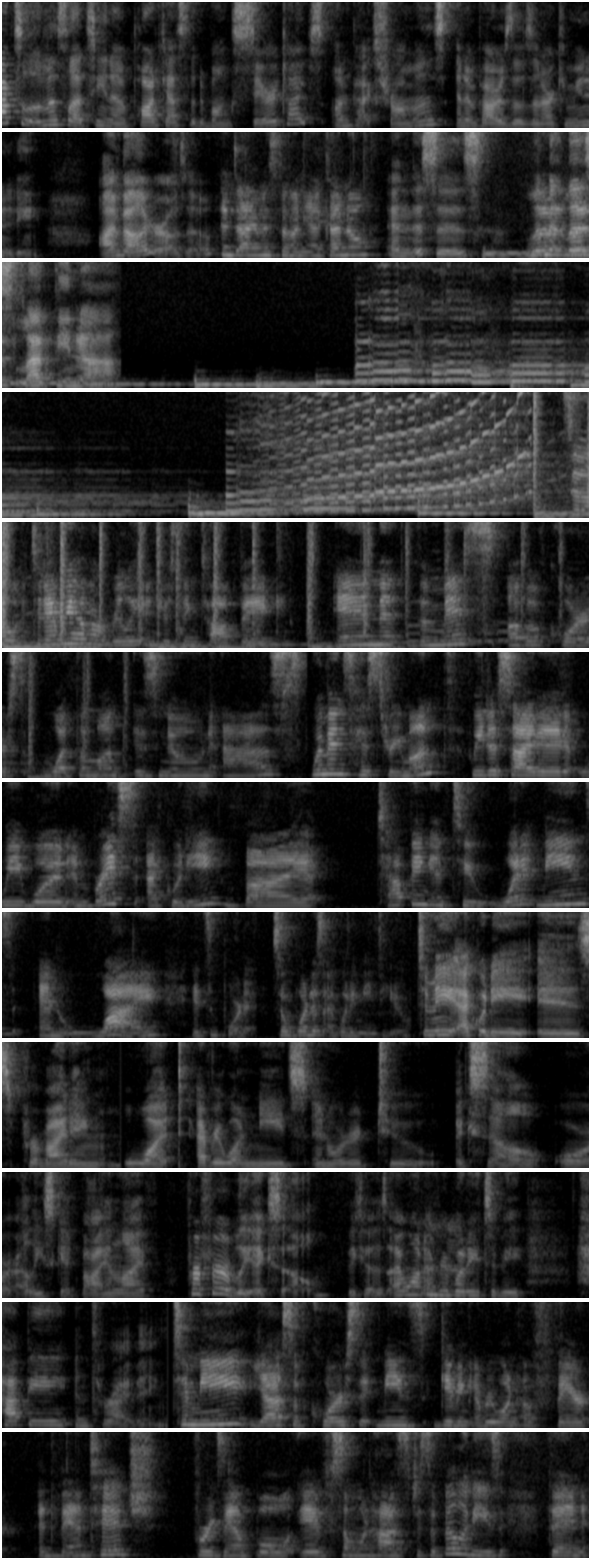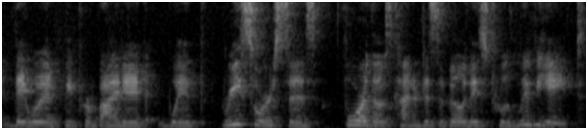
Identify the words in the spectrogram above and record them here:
back to Limitless Latina, podcast that debunks stereotypes, unpacks traumas, and empowers those in our community. I'm Valerie Razo. And I'm Estefania Cano. And this is Limitless, Limitless Latina. So course, what the month is known as Women's History Month, we decided we would embrace equity by tapping into what it means and why it's important. So, what does equity mean to you? To me, equity is providing what everyone needs in order to excel or at least get by in life, preferably excel, because I want mm-hmm. everybody to be happy and thriving. To me, yes, of course, it means giving everyone a fair advantage. For example, if someone has disabilities, then they would be provided with resources for those kind of disabilities to alleviate.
